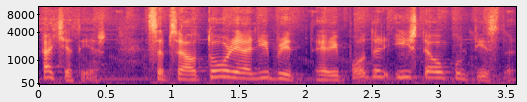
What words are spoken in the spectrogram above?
kaq e thjeshtë, sepse autorja e librit Harry Potter ishte okultiste.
